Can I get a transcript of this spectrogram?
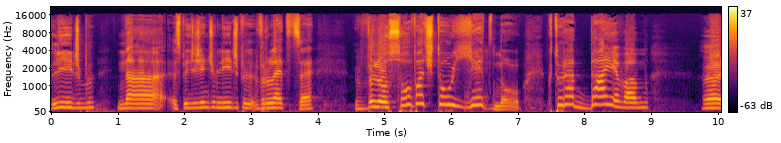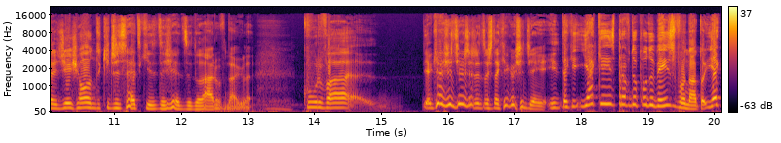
liczb na, z 50 liczb w ruletce wylosować tą jedną, która daje wam e, dziesiątki czy setki tysięcy dolarów nagle. Kurwa, jak ja się cieszę, że coś takiego się dzieje. I takie, jakie jest prawdopodobieństwo na to? Jak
